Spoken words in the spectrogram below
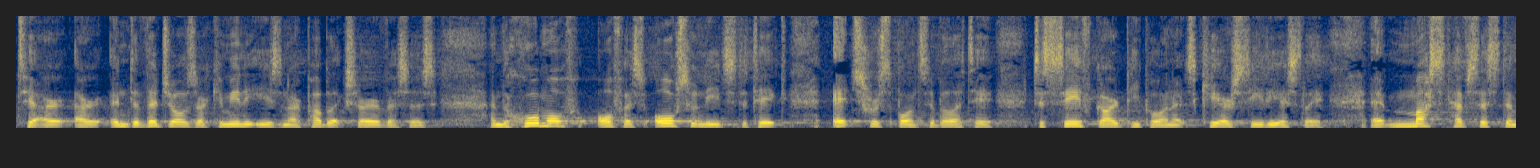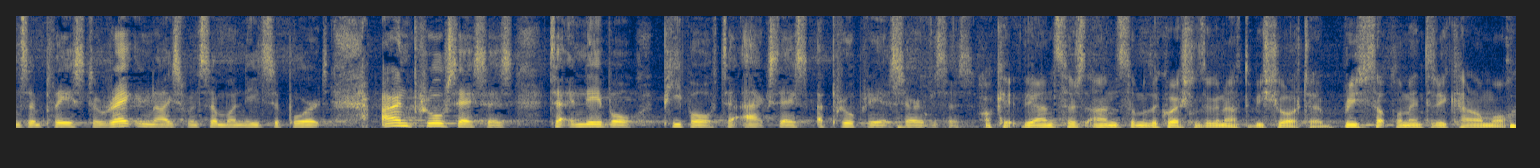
to our, our individuals, our communities and our public services and the Home Office also needs to take its responsibility responsibility to safeguard people in its care seriously. It must have systems in place to recognise when someone needs support and processes to enable people to access appropriate services. Okay, the answers and some of the questions are going to have to be shorter. Brief supplementary, Carol Moch.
